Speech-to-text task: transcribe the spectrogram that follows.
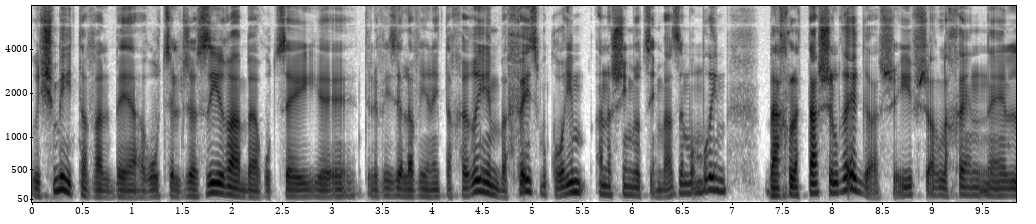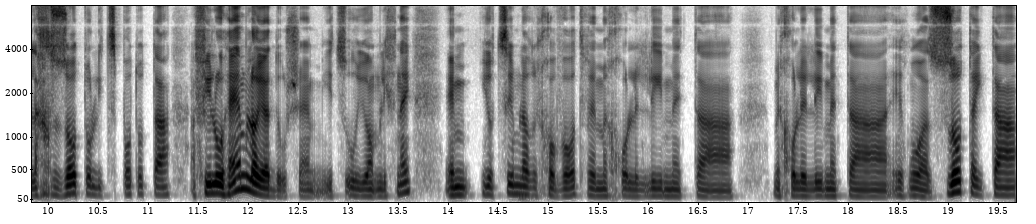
הרשמית, אבל בערוץ אל-ג'זירה, בערוצי uh, טלוויזיה לוויינית אחרים, בפייסבוק, רואים אנשים יוצאים, ואז הם אומרים, בהחלטה של רגע, שאי אפשר לכן uh, לחזות או לצפות אותה, אפילו הם לא ידעו שהם יצאו יום לפני, הם יוצאים לרחובות ומחוללים את ה... את האירוע. זאת הייתה,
